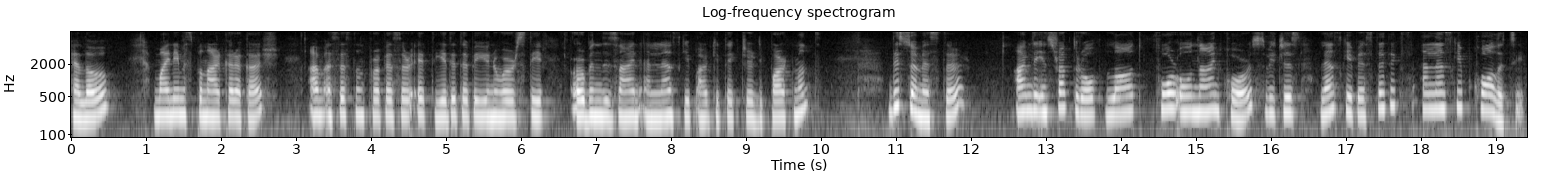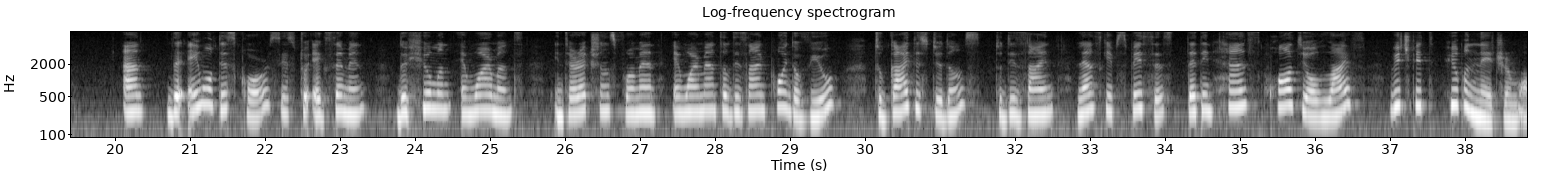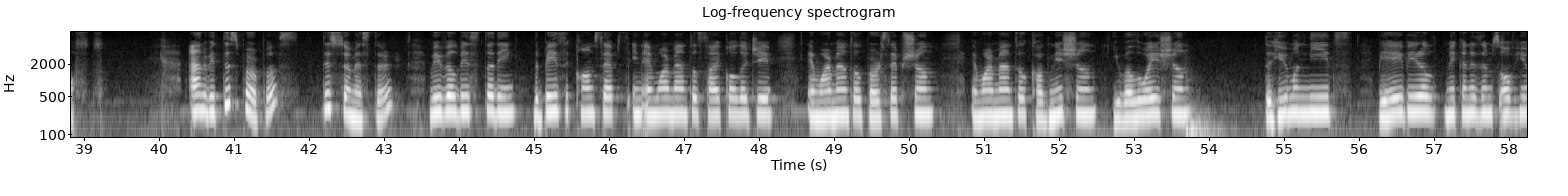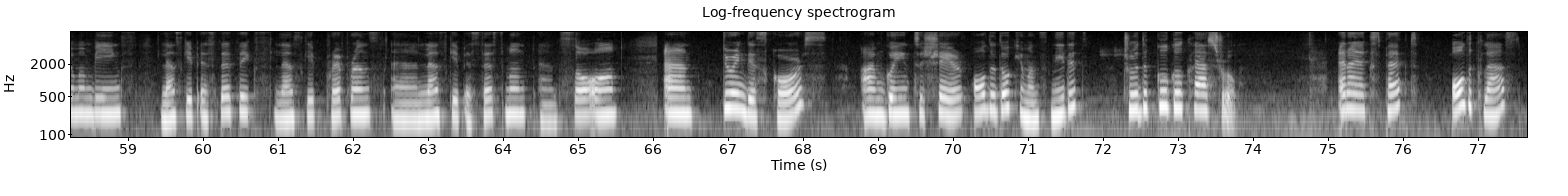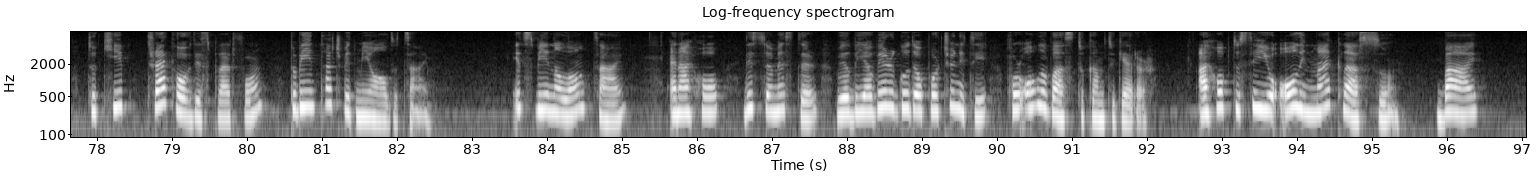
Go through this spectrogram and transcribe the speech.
Hello, my name is Pınar Karakaş. I'm assistant professor at Yeditepe University Urban Design and Landscape Architecture Department. This semester, I'm the instructor of LAUD 409 course, which is Landscape Aesthetics and Landscape Quality. And the aim of this course is to examine the human environment interactions from an environmental design point of view to guide the students to design landscape spaces that enhance quality of life which fit human nature most. And with this purpose, this semester we will be studying the basic concepts in environmental psychology, environmental perception, environmental cognition, evaluation, the human needs, behavioral mechanisms of human beings, landscape aesthetics, landscape preference, and landscape assessment, and so on. And during this course, I'm going to share all the documents needed through the Google Classroom. And I expect all the class to keep track of this platform to be in touch with me all the time. It's been a long time, and I hope this semester will be a very good opportunity for all of us to come together. I hope to see you all in my class soon. Bye.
